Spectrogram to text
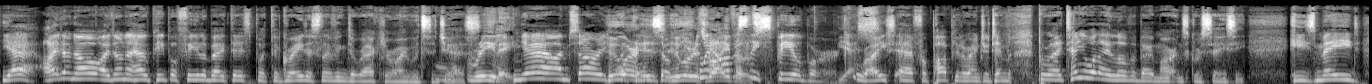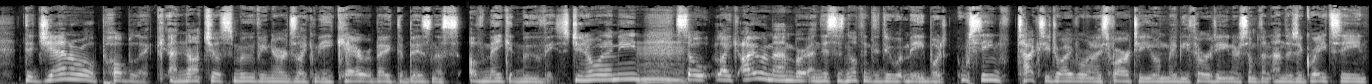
Yeah, I don't know. I don't know how people feel about this, but the greatest living director, I would suggest. Really? Yeah, I'm sorry. Who I are his- so. who are his well, rivals? Obviously Spielberg, Yes. right, uh, for popular entertainment. But I tell you what I love about Martin Scorsese. He's made the general public, and not just movie nerds like me, care about the business of making movies. Do you know what I mean? Mm. So, like, I remember, and this has nothing to do with me, but seeing Taxi Driver when I was far too young, maybe 13 or something, and there's a great scene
